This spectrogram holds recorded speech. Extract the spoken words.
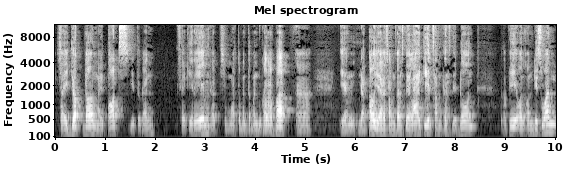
saya jot down my thoughts gitu kan. Saya kirim ke semua teman-teman Bukalapak uh, yang nggak tahu ya sometimes they like it sometimes they don't. Tapi on on this one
